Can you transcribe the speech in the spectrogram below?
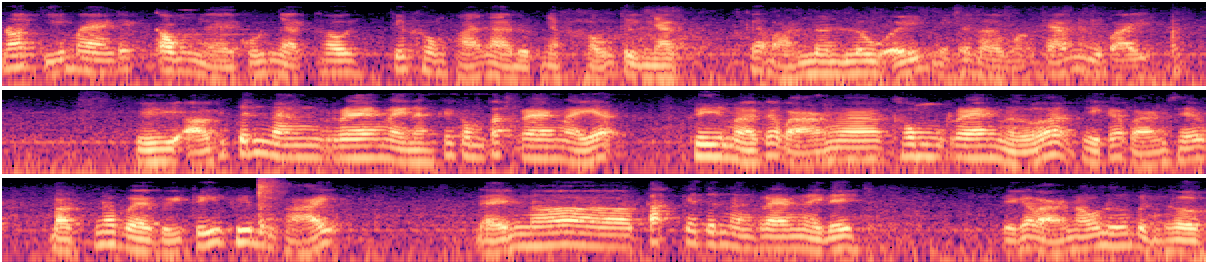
Nó chỉ mang cái công nghệ của Nhật thôi, chứ không phải là được nhập khẩu từ Nhật. Các bạn nên lưu ý những cái lời quảng cáo như vậy. Thì ở cái tính năng rang này nè, cái công tắc rang này á, khi mà các bạn à, không rang nữa thì các bạn sẽ bật nó về vị trí phía bên phải để nó tắt cái tính năng rang này đi. Thì các bạn nấu nướng bình thường.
